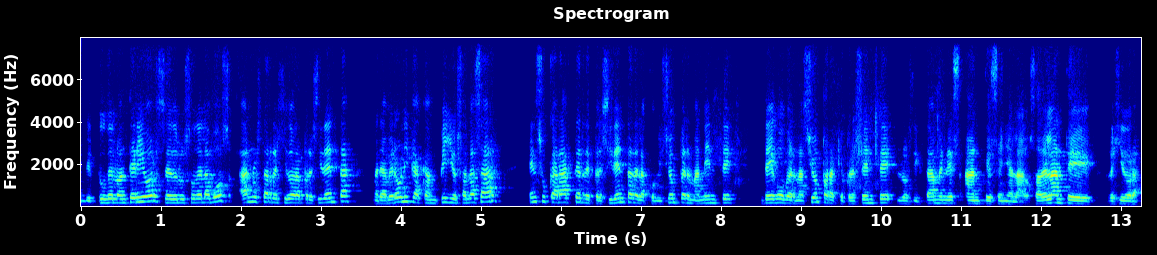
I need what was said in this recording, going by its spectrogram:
En virtud de lo anterior, cedo el uso de la voz a nuestra regidora presidenta, María Verónica Campillo Salazar, en su carácter de presidenta de la Comisión Permanente de Gobernación para que presente los dictámenes antes señalados. Adelante, regidora.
